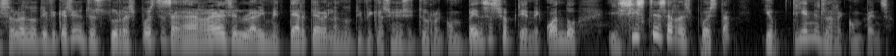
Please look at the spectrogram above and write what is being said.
son las notificaciones. Entonces tu respuesta es agarrar el celular y meterte a ver las notificaciones y tu recompensa se obtiene cuando hiciste esa respuesta y obtienes la recompensa.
